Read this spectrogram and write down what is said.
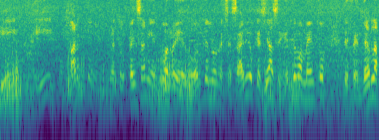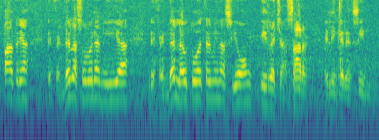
y, y comparten nuestro pensamiento alrededor de lo necesario que se hace en este momento, defender la patria, defender la soberanía, defender la autodeterminación y rechazar el injerencismo.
